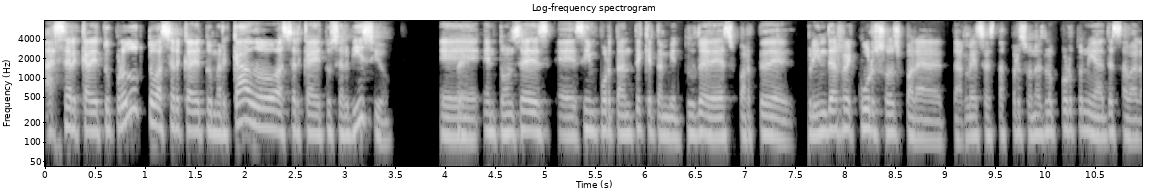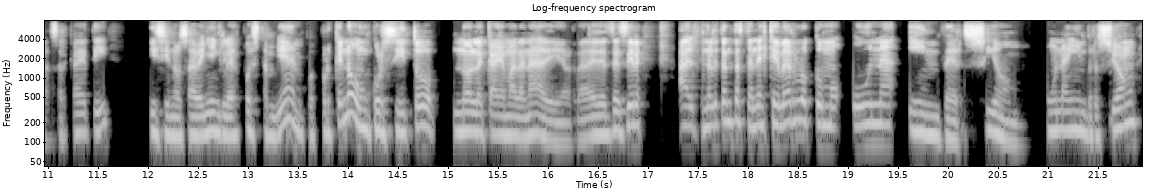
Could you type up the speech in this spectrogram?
acerca de tu producto, acerca de tu mercado, acerca de tu servicio. Eh, entonces es importante que también tú le des parte de, brindes recursos para darles a estas personas la oportunidad de saber acerca de ti. Y si no saben inglés, pues también, pues ¿por qué no? Un cursito no le cae mal a nadie, ¿verdad? Es decir, al final de tantas tenés que verlo como una inversión, una inversión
